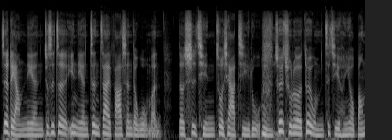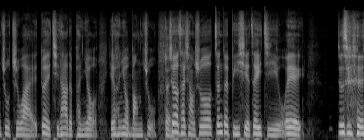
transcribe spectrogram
这两年，就是这一年正在发生的我们的事情做下记录。嗯、所以除了对我们自己很有帮助之外，对其他的朋友也很有帮助。所以我才想说，针对鼻血这一集，我也。就是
